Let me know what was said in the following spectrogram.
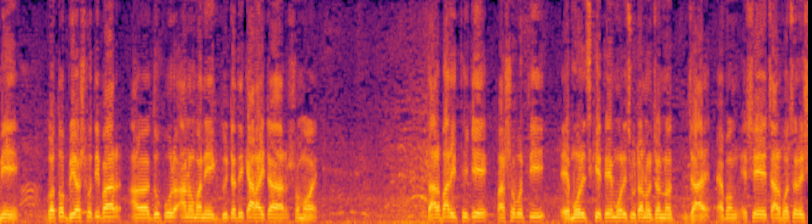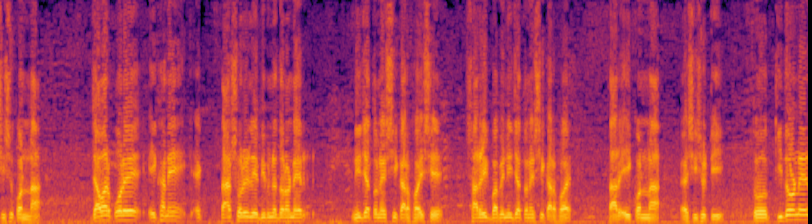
মেয়ে। গত বৃহস্পতিবার দুপুর আনুমানিক দুইটা থেকে আড়াইটার সময় তার বাড়ি থেকে পার্শ্ববর্তী মরিচ খেতে মরিচ উঠানোর জন্য যায় এবং সে চার বছরের শিশুকন্যা। যাওয়ার পরে এখানে তার শরীরে বিভিন্ন ধরনের নির্যাতনের শিকার হয় সে শারীরিকভাবে নির্যাতনের শিকার হয় তার এই কন্যা শিশুটি। তো কি ধরনের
